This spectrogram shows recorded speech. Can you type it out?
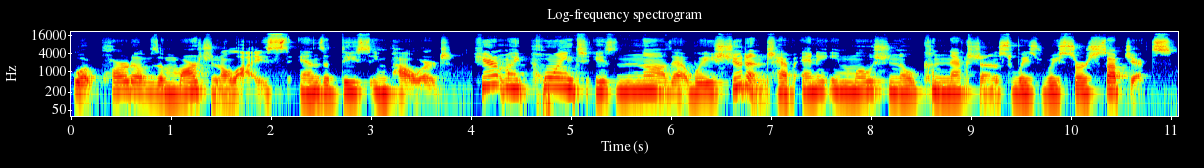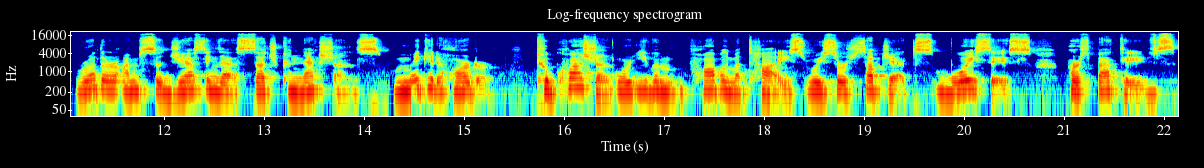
who are part of the marginalized and the disempowered. Here, my point is not that we shouldn't have any emotional connections with research subjects. Rather, I'm suggesting that such connections make it harder to question or even problematize research subjects' voices, perspectives,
